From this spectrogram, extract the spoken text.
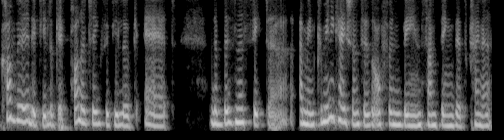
COVID, if you look at politics, if you look at the business sector, I mean, communications has often been something that's kind of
